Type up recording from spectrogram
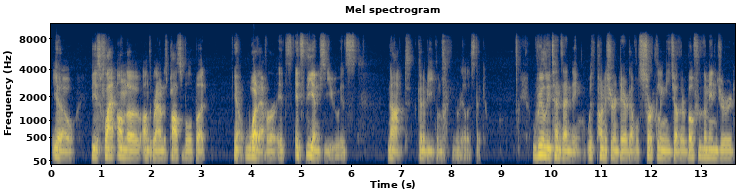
you know, be as flat on the on the ground as possible. But you know, whatever. It's it's the MCU. It's not gonna be completely realistic. Really tense ending with Punisher and Daredevil circling each other, both of them injured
